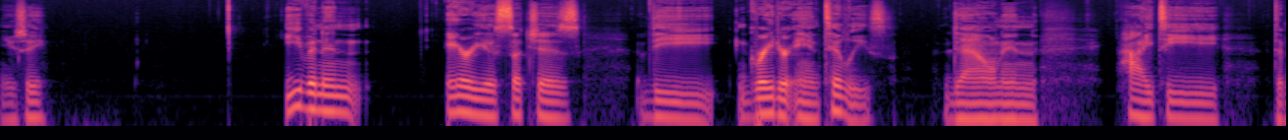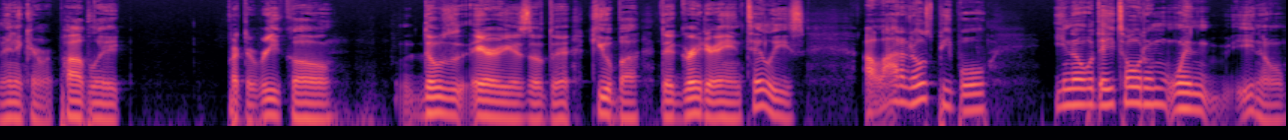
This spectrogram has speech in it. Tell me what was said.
You see, even in areas such as the Greater Antilles, down in Haiti, Dominican Republic, Puerto Rico, those areas of the Cuba, the Greater Antilles, a lot of those people, you know what they told them when you know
